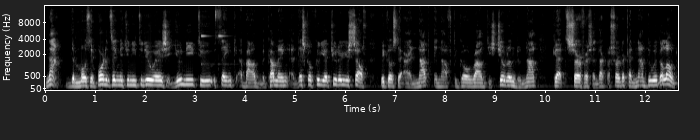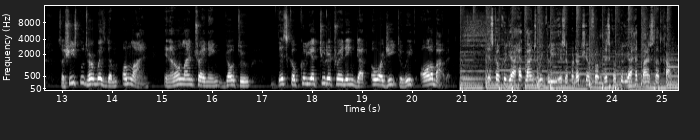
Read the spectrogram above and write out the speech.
Now, the most important thing that you need to do is you need to think about becoming a dyscalculia tutor yourself because there are not enough to go around. These children do not get service, and Dr. Schroeder cannot do it alone. So she's put her wisdom online in an online training. Go to dyscalculiatutortraining.org to read all about it. Dyscalculia Headlines Weekly is a production from dyscalculiaheadlines.com.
